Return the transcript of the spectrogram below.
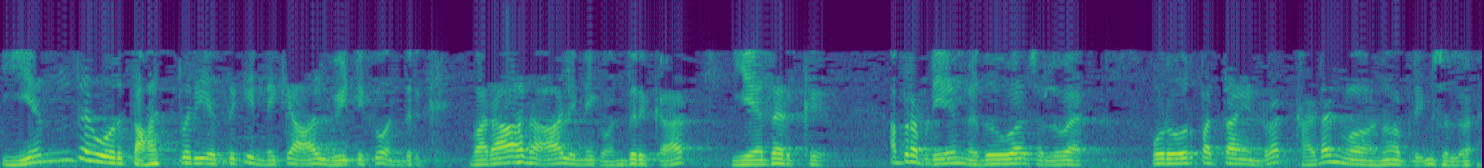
எந்த ஒரு தாற்பயத்துக்கு இன்னைக்கு ஆள் வீட்டுக்கு வந்திருக்கு. வராத ஆள் இன்னைக்கு வந்திருக்கார். எதற்கு? அப்புறம் அப்படியே மெதுவா சொல்லுவார். ஒரு ஒரு பத்தாயிரம் ரூபாய் கடன் வேணும் அப்படின்னு சொல்லுவார்.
